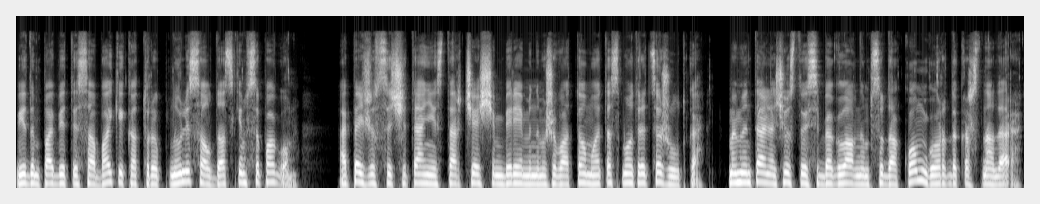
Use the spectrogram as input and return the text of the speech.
видом побитой собаки, которую пнули солдатским сапогом. Опять же, в сочетании с торчащим беременным животом это смотрится жутко. Моментально чувствую себя главным судаком города Краснодара.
